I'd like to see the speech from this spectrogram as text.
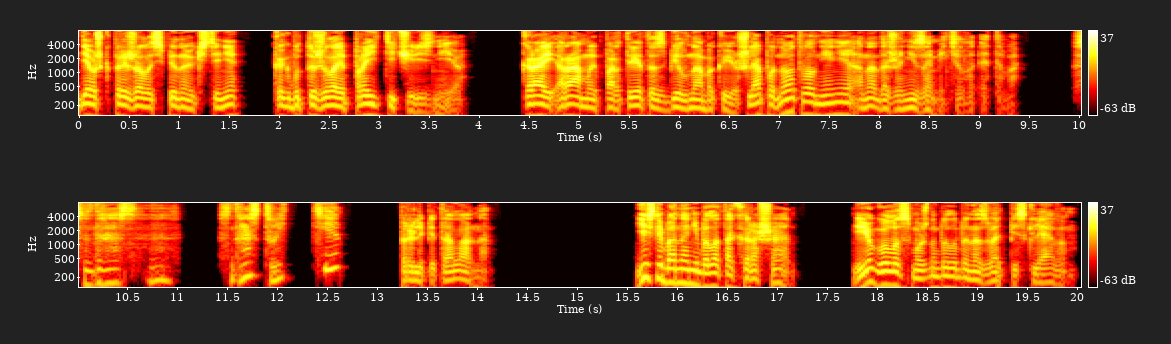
Девушка прижалась спиной к стене, как будто желая пройти через нее. Край рамы портрета сбил на бок ее шляпу, но от волнения она даже не заметила этого. — Здравствуйте, — пролепетала она. Если бы она не была так хороша, ее голос можно было бы назвать писклявым.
